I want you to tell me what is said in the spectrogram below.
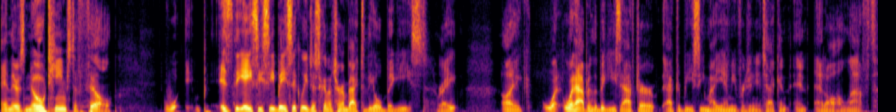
and there's no teams to fill is the ACC basically just going to turn back to the old Big East, right? Like what what happened in the Big East after after BC, Miami, Virginia Tech, and and et al. left?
